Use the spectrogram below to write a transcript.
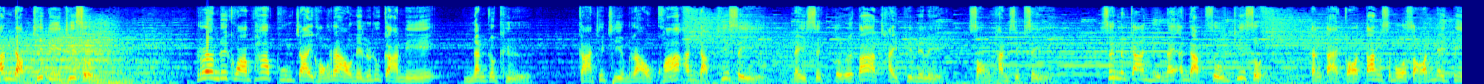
อันดับที่ดีที่สุด เริ่มด้วยความภาคภูมิใจของเราในฤดูกาลนี้ นั่นก็คือ การที่ทีมเราคว้าอันดับที่ 4 ในศึกโตโยต้าไทยพรีเมียร์ลีก 2014 ซึ่งเป็นการอยู่ในอันดับสูงที่สุด ตั้งแต่ก่อตั้งสโมสรในปี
